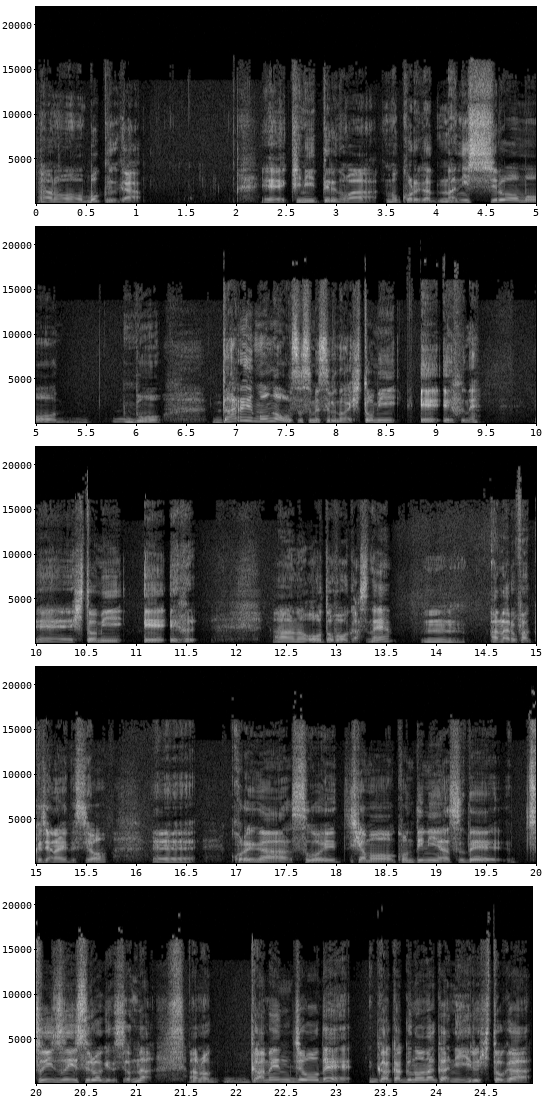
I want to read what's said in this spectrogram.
あの僕がえー気に入ってるのはもうこれが何しろもうもう誰もがおすすめするのが瞳 AF ね、えー瞳 AF あのオートフォーカスね。うん。アナルファックじゃないですよ、えーこれがすごいしかもコンティニアスで追随するわけですよ。なあの画面上で画角の中にいる人が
